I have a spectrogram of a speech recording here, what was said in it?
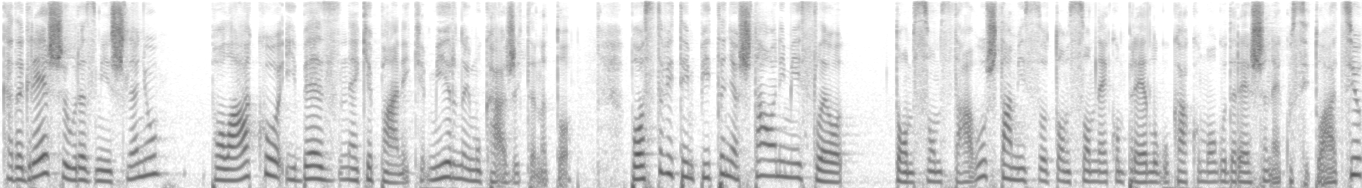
Kada greše u razmišljanju, polako i bez neke panike, mirno im ukažite na to. Postavite im pitanja šta oni misle o tom svom stavu, šta misle o tom svom nekom predlogu, kako mogu da reše neku situaciju.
